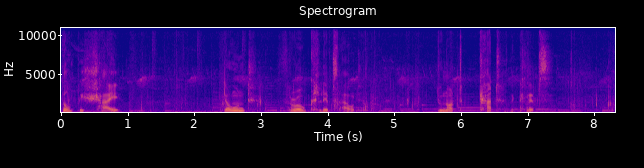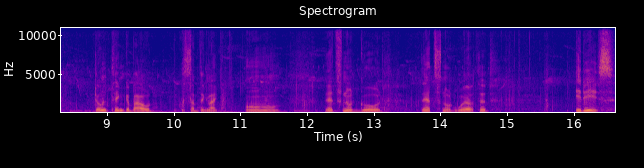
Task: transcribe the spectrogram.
don't be shy. Don't throw clips out. Do not cut the clips. Don't think about something like, oh, that's not good, that's not worth it, it is.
